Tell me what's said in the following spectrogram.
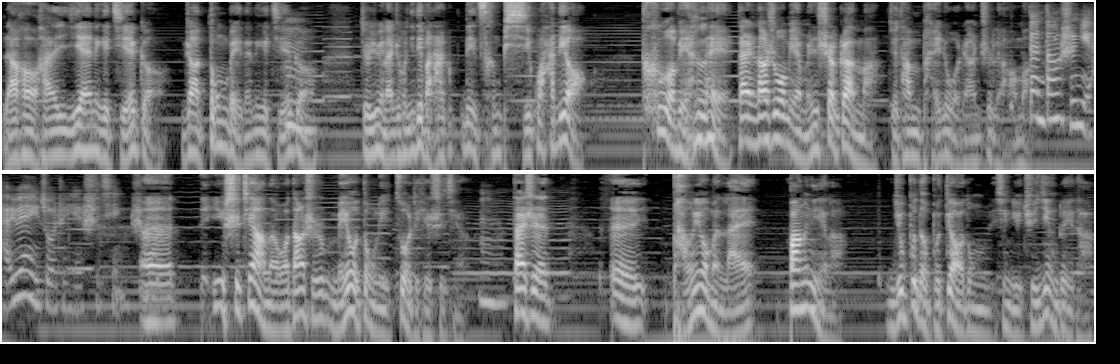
然后还腌那个桔梗，你知道东北的那个桔梗，就运来之后你得把它那层皮刮掉，特别累。但是当时我们也没事儿干嘛，就他们陪着我这样治疗嘛。但当时你还愿意做这些事情，是吗？呃，是这样的，我当时没有动力做这些事情，嗯但是，呃，朋友们来帮你了，你就不得不调动兴趣去应对它。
